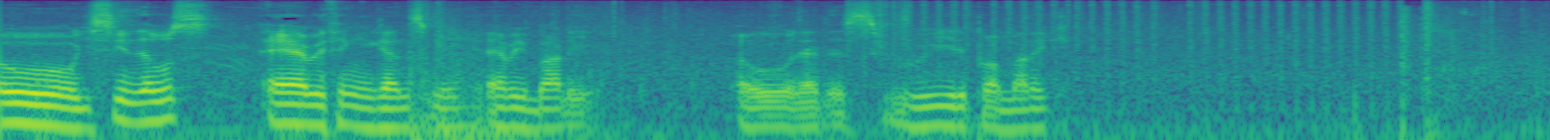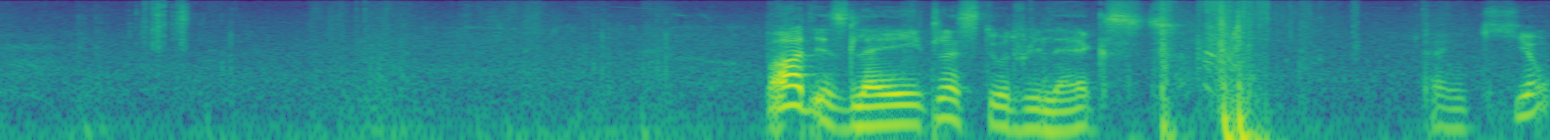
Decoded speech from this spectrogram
Oh, you see those? Everything against me, everybody. Oh, that is really problematic. But it's late, let's do it relaxed. Thank you.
